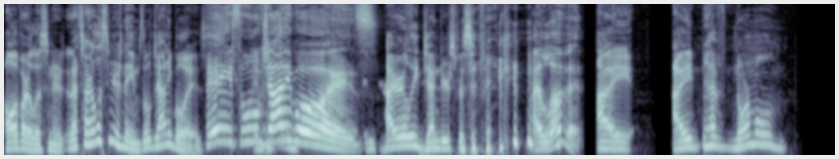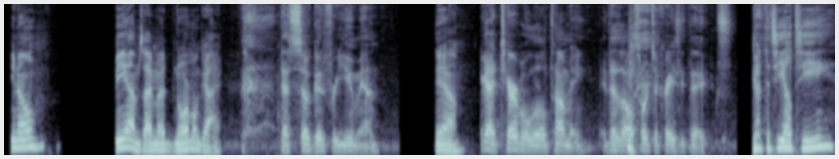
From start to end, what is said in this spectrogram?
all of our listeners, that's our listeners' names, little Johnny Boys. Hey, it's the little And- Johnny Boys. Entirely gender specific. I love it. I I have normal, you know, BMs. I'm a normal guy. That's so good for you, man. Yeah. I got a terrible little tummy. It does all sorts of crazy things. You got the TLT?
